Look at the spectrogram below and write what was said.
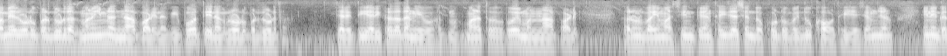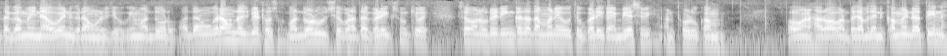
અમે રોડ ઉપર દોડતા. મને એમને જ ના પાડી નાખી. પોતે એના રોડ ઉપર દોડતા. ત્યારે તૈયારી કરતા હતા ને એ વખતમાં. મને તો તોય મને ના પાડી. કરુણભાઈ, એમાં સીન પેન થઈ જશે ને તો ખોટો ભાઈ દુખાવો થઈ જાય સમજણ? એને કરતાં ગમે ના હોય ને ગ્રાઉન્ડ જેવું, એમાં દોડો. અત્યારે હું ગ્રાઉન્ડ જ બેઠો છું, મારે દોડવું છે, પણ અત્યારે ઘડીક શું કહેવાય, સવારનું રીડિંગ કરતા હતા, મને એવું થયું ઘડી કાંઈ બેસવી અને થોડુંક આમ પવન હારો આવે પછી આ બધાની કમેન્ટ હતી ને,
